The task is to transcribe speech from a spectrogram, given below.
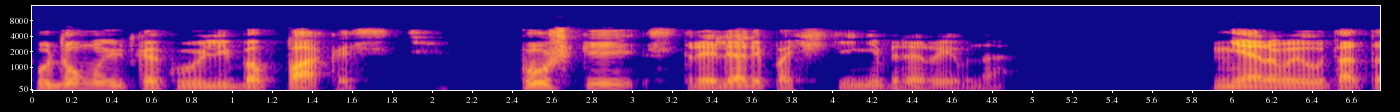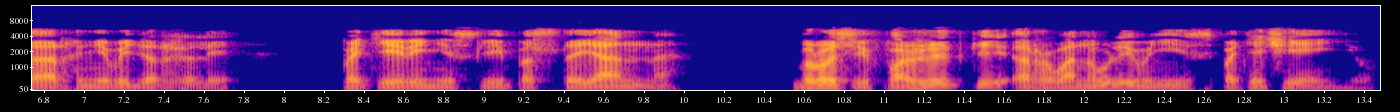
Удумают какую-либо пакость. Пушки стреляли почти непрерывно. Нервы у татар не выдержали, потери несли постоянно. Бросив пожитки, рванули вниз по течению.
